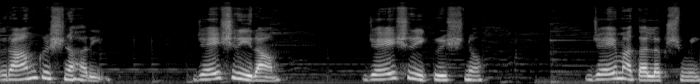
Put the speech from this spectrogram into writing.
रामकृष्ण हरी. जय श्रीराम. जय श्री कृष्ण जय माता लक्ष्मी.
